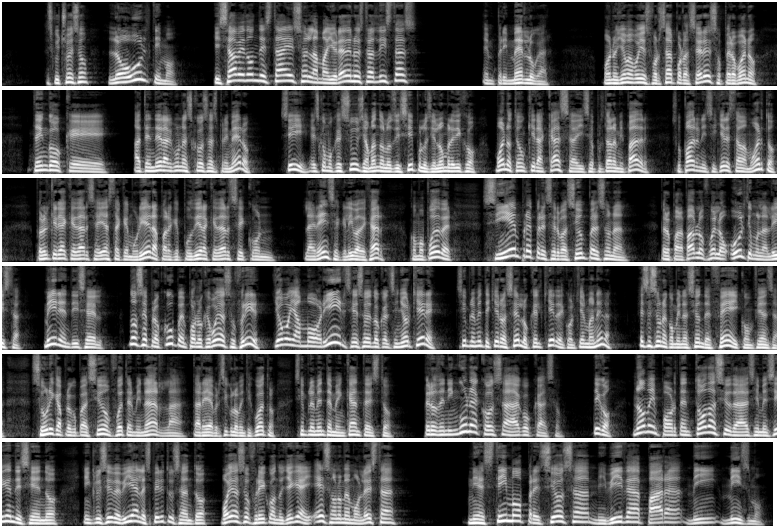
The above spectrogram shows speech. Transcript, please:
¿Escuchó eso? Lo último. ¿Y sabe dónde está eso en la mayoría de nuestras listas? En primer lugar. Bueno, yo me voy a esforzar por hacer eso, pero bueno, tengo que atender algunas cosas primero. Sí, es como Jesús llamando a los discípulos y el hombre dijo, bueno, tengo que ir a casa y sepultar a mi padre. Su padre ni siquiera estaba muerto, pero él quería quedarse ahí hasta que muriera para que pudiera quedarse con la herencia que le iba a dejar. Como puede ver, siempre preservación personal. Pero para Pablo fue lo último en la lista. Miren, dice él, no se preocupen por lo que voy a sufrir. Yo voy a morir si eso es lo que el Señor quiere. Simplemente quiero hacer lo que Él quiere de cualquier manera. Esa es una combinación de fe y confianza. Su única preocupación fue terminar la tarea, versículo 24. Simplemente me encanta esto. Pero de ninguna cosa hago caso. Digo, no me importa en toda ciudad si me siguen diciendo, inclusive vía el Espíritu Santo, voy a sufrir cuando llegue ahí. Eso no me molesta. Ni estimo preciosa mi vida para mí mismo.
